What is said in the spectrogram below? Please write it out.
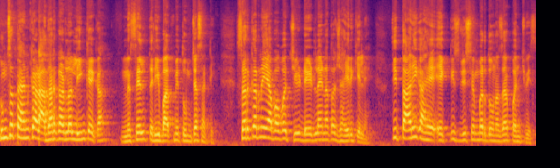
तुमचं पॅन कार्ड आधार कार्डला लिंक आहे का? नसेल तर ही बातमी तुमच्यासाठी. सरकारने याबाबतची डेडलाईन आता जाहीर केली आहे. ती तारीख आहे एकतीस डिसेंबर दोन हजार पंचवीस.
